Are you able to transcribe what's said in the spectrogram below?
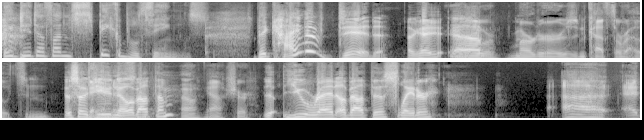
They did of unspeakable things. They kind of did. Okay. they uh, were murderers and cutthroats and. so do you know and- about them? Oh yeah, sure. You read about this later? Uh, I,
